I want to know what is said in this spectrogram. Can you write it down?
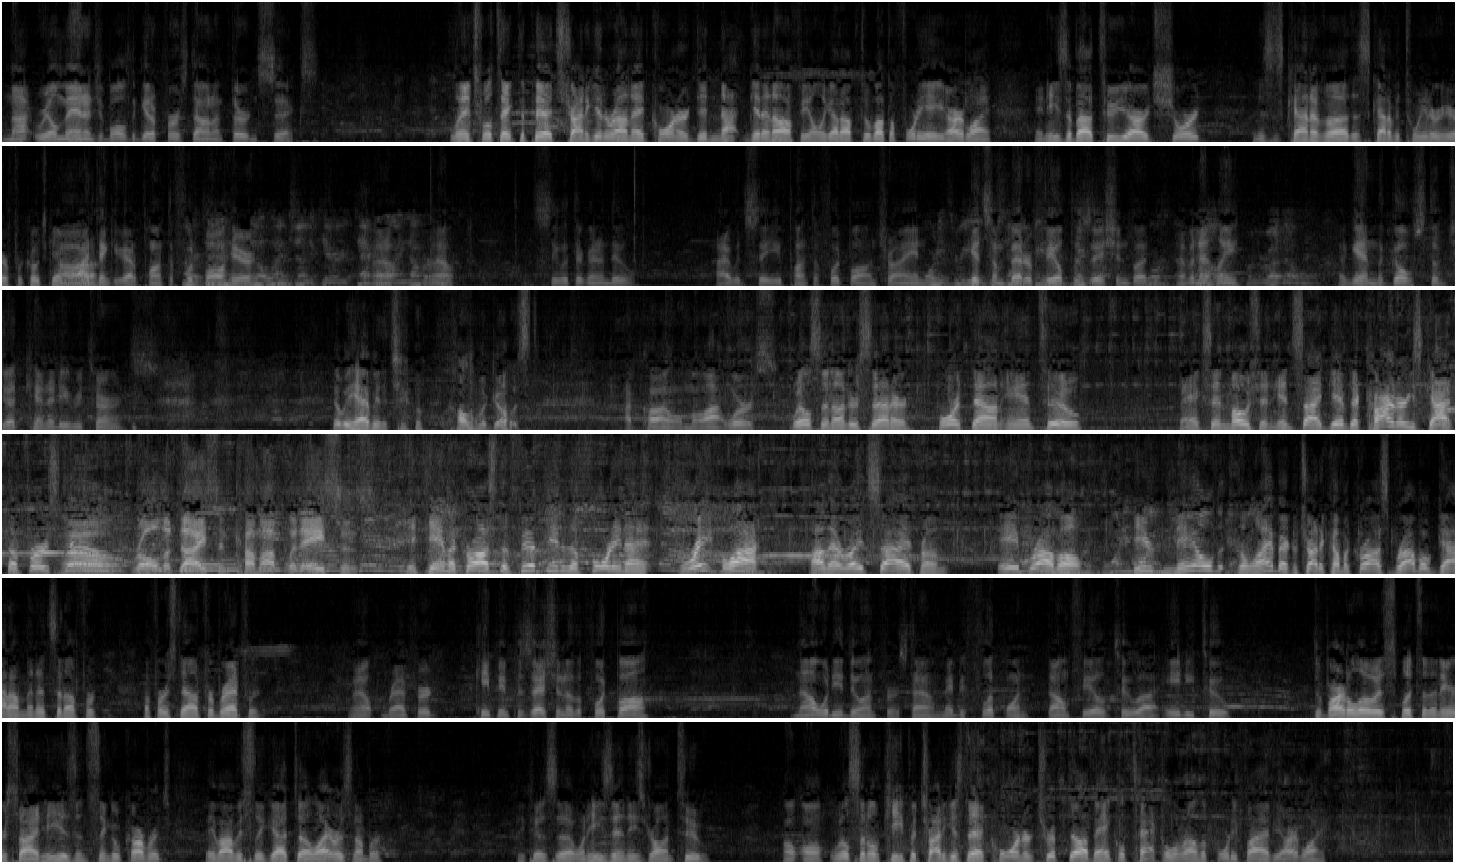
not real manageable to get a first down on third and six. Lynch will take the pitch, trying to get around that corner. Did not get enough. He only got up to about the 48 yard line, and he's about two yards short. And this is kind of uh, this is kind of a tweener here for Coach Oh, I think you got to punt the football 10, here. Bill Lynch on the carry. Well, number well, see what they're going to do. I would say you punt the football and try and get some better field position, but evidently, down for the Red Devils. again, the ghost of Jed Kennedy returns. He'll be happy that you called him a ghost. I've called him a lot worse. Wilson under center, fourth down and two. Banks in motion, inside give to Carter. He's got the first oh, down. Oh, roll the dice and come up with aces. He came across the 50 to the 49. Great block on that right side from A. Bravo. He nailed the linebacker trying to come across. Bravo got him, and it's enough for a first down for Bradford. Well, Bradford keeping possession of the football. Now, what do you do on first down? Maybe flip one downfield to uh, 82. DeBartolo is split to the near side. He is in single coverage. They've obviously got uh, Lyra's number because uh, when he's in, he's drawing two. Uh oh. Wilson will keep it, try to get to that corner, tripped up, ankle tackle around the 45 yard line.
